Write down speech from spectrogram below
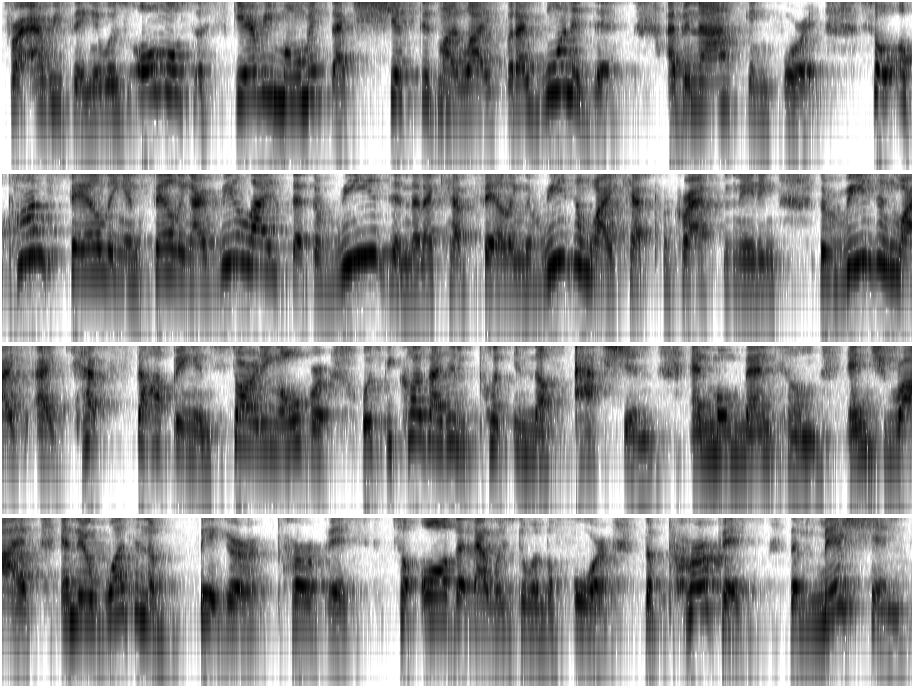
for everything. It was almost a scary moment that shifted my life, but I wanted this. I've been asking for it. So upon failing and failing, I realized that the reason that I kept failing, the reason why I kept procrastinating, the reason why I kept stopping and starting over was because I didn't put enough action and momentum and drive. And there wasn't a bigger purpose to all that I was doing before. The purpose, the mission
